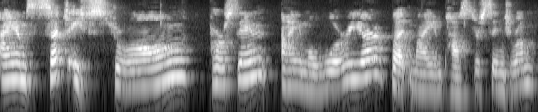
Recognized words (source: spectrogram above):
I am such a strong person. I am a warrior, but my imposter syndrome.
